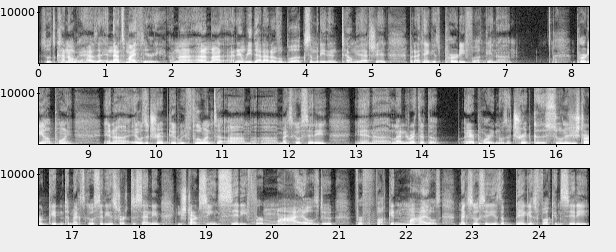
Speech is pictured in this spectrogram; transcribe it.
So it's kind of like it has that, and that's my theory. I'm not I'm not I didn't read that out of a book. Somebody didn't tell me that shit, but I think it's pretty fucking uh, pretty on point. And uh, it was a trip, dude. We flew into um, uh, Mexico City and uh, landed right there at the airport and it was a trip because as soon as you start getting to Mexico City, it starts descending. You start seeing city for miles, dude, for fucking miles. Mexico City is the biggest fucking city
